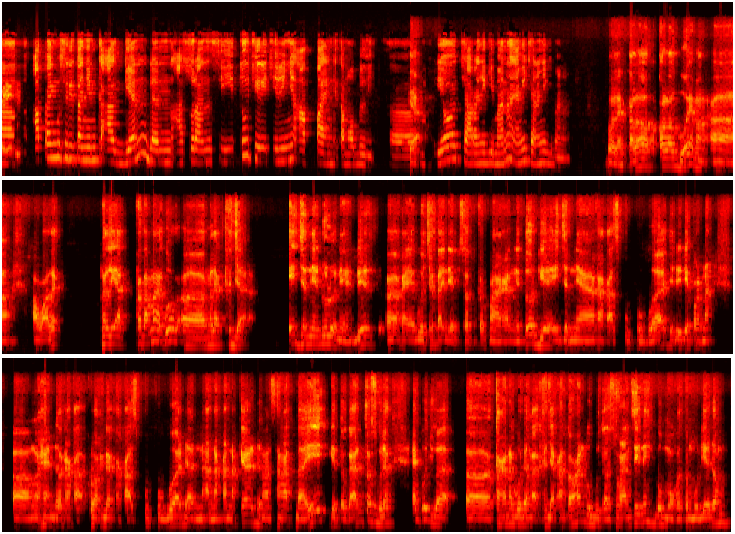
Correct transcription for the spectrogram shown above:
eh, apa yang mesti ditanyain ke agen dan asuransi itu ciri-cirinya apa yang kita mau beli. Eh, Ya. Mario caranya gimana? Emi caranya gimana? Boleh. Kalau kalau gue emang eh, awalnya ngelihat pertama gue eh, ngelihat kerja agentnya dulu nih. Dia eh, kayak gue ceritain di episode kemarin itu dia agentnya kakak sepupu gue. Jadi dia pernah eh, ngehandle kakak keluarga kakak sepupu gue dan anak-anaknya dengan sangat baik gitu kan. Terus gue lihat, eh gue juga eh, karena gue udah nggak kerja kantoran, gue butuh asuransi nih. Gue mau ketemu dia dong.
